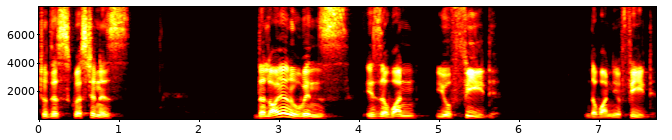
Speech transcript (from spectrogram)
to this question is the lawyer who wins is the one you feed. The one you feed.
